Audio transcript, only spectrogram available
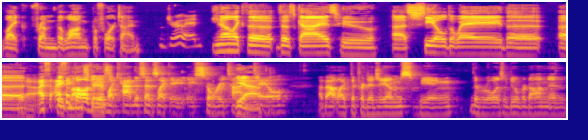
like from the long before time. Druid. You know, like the those guys who uh sealed away the uh yeah i, th- I big think all of you have like had this as like a, a story time Yeah. tale about like the prodigiums being the rulers of Dumbledon and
